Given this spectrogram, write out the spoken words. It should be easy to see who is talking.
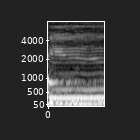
Speaker 1: you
